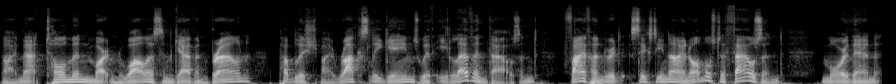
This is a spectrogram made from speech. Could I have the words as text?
by Matt Tolman, Martin Wallace, and Gavin Brown, published by Roxley Games with 11,569, almost a thousand more than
